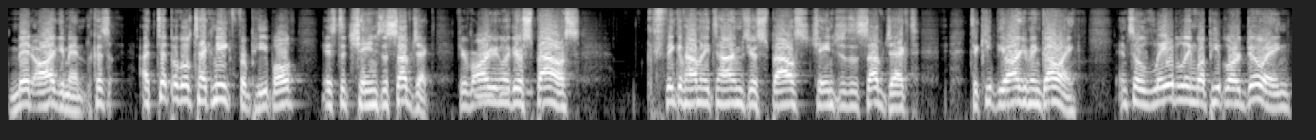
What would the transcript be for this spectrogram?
mid argument because a typical technique for people is to change the subject. If you're arguing with your spouse, think of how many times your spouse changes the subject to keep the argument going. And so labeling what people are doing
